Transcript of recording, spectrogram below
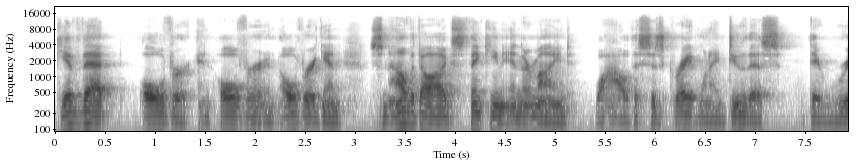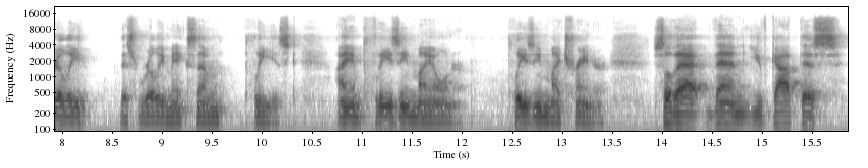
Give that over and over and over again. So now the dog's thinking in their mind, wow, this is great. When I do this, they really, this really makes them pleased. I am pleasing my owner, pleasing my trainer. So that then you've got this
